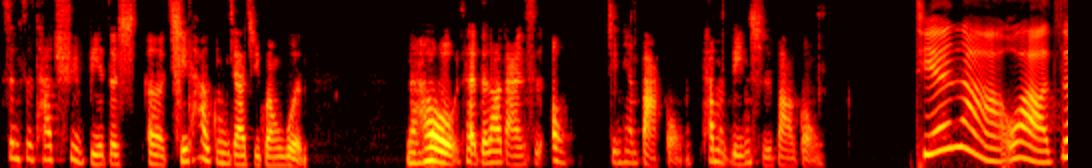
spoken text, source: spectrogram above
甚至他去别的呃其他公家机关问，然后才得到答案是哦，今天罢工，他们临时罢工。天啊，哇，这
